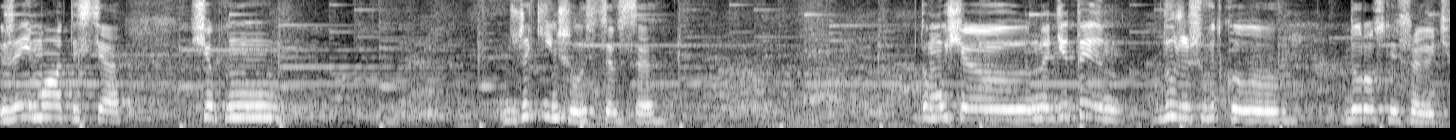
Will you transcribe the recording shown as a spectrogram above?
займатися, щоб закінчилось це все. Тому що на дітей дуже швидко дорослішають.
